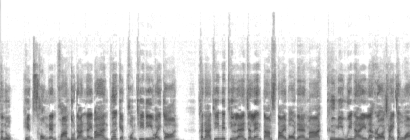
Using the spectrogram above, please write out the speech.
สนุกฮิปส์คงเน้นความดุดันในบ้านเพื่อเก็บผลที่ดีไว้ก่อน ขณะที่มิดทิวแลนด์จะเล่นตามสไตล์บอลแดนมาร์กคือมีวินัยและรอใช้จังหวะ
